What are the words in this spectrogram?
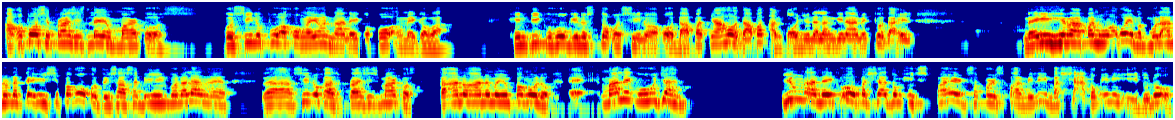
Ako po si Francis Leo Marcos. Kung sino po ako ngayon, nanay ko po ang may gawa. Hindi ko ho ginusto kung sino ako. Dapat nga ho, dapat Antonio na lang ginamit ko dahil nahihirapan ho ako eh. Magmula nung nagkaisip ako, kung sasabihin ko na lang, eh, na, sino ka, Francis Marcos, kaano-ano mo yung Pangulo. Eh, mali ko ho dyan. Yung nanay ko, masyadong inspired sa first family, masyadong iniidolo.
